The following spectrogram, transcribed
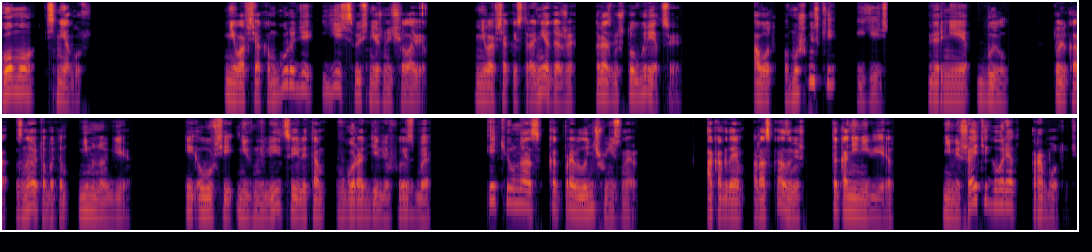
Гомо снегус. Не во всяком городе есть свой снежный человек. Не во всякой стране даже, разве что в Греции. А вот в Мышуйске есть. Вернее, был. Только знают об этом немногие. И вовсе не в милиции или там в городделе ФСБ. Эти у нас, как правило, ничего не знают. А когда им рассказываешь, так они не верят. Не мешайте, говорят, работать.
